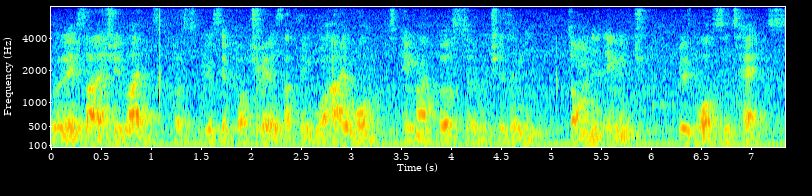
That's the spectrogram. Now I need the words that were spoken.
With this, I actually like this poster because it portrays, I think, what I want in my poster, which is a dominant image with lots of text,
